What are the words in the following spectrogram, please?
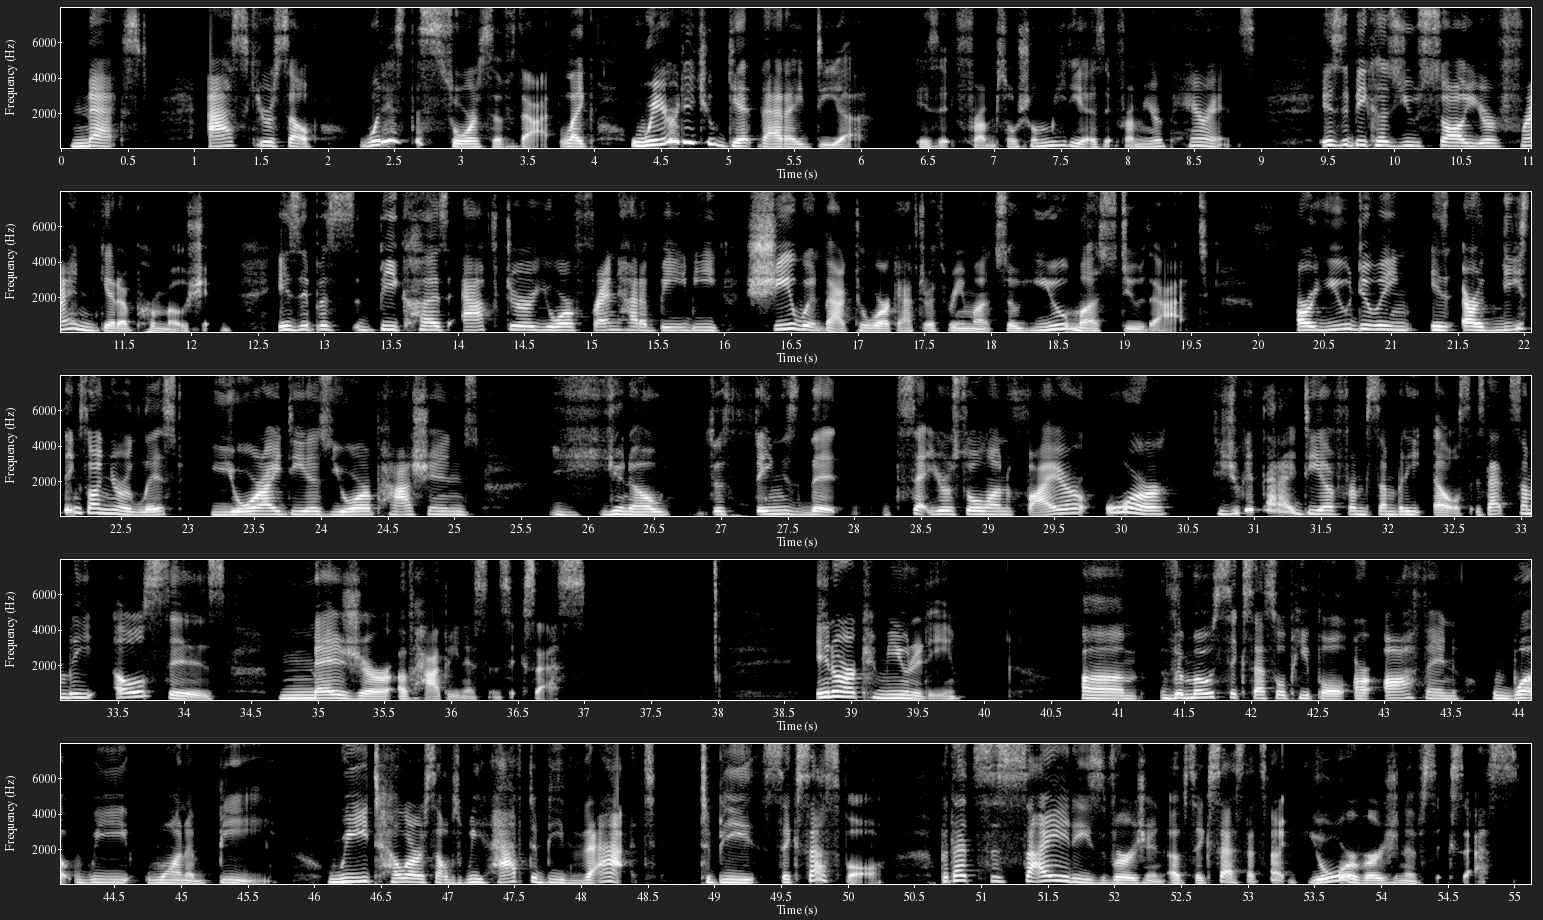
Next, ask yourself, what is the source of that? Like, where did you get that idea? Is it from social media? Is it from your parents? Is it because you saw your friend get a promotion? Is it because after your friend had a baby, she went back to work after three months? So you must do that. Are you doing, is, are these things on your list your ideas, your passions, you know, the things that set your soul on fire? Or did you get that idea from somebody else? Is that somebody else's measure of happiness and success? In our community, um, the most successful people are often what we want to be. We tell ourselves we have to be that to be successful, but that's society's version of success. That's not your version of success.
